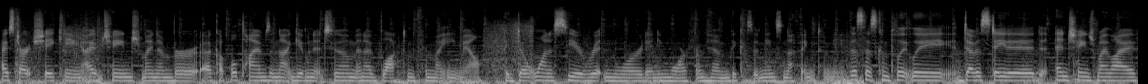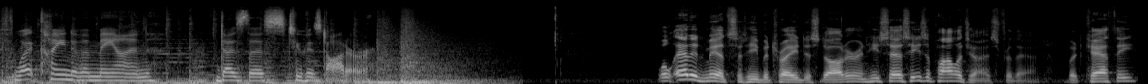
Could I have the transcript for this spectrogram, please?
I start shaking. I've changed my number a couple times and not given it to him, and I've blocked him from my email. I don't want to see a written word anymore from him because it means nothing to me. This has completely devastated and changed my life. What kind of a man does this to his daughter? Well, Ed admits that he betrayed his daughter, and he says he's apologized for that. But Kathy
